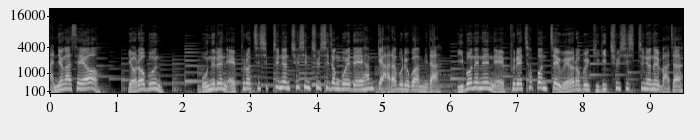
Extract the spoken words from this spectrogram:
안녕하세요. 여러분. 오늘은 애플워치 10주년 최신 출시 정보에 대해 함께 알아보려고 합니다. 이번에는 애플의 첫 번째 웨어러블 기기 출시 10주년을 맞아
